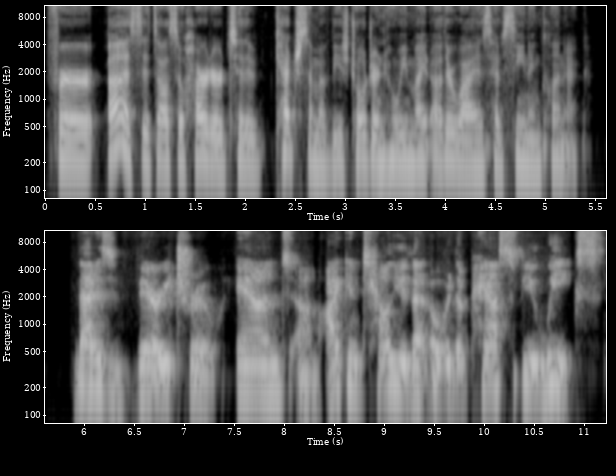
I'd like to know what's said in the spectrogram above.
for us, it's also harder to catch some of these children who we might otherwise have seen in clinic. That is very true. And um, I can tell you that over the past few weeks,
